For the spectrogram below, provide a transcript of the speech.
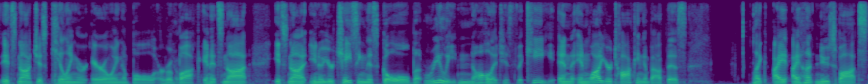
It's not just killing or arrowing a bull or a buck, and it's not it's not you know you're chasing this goal, but really knowledge is the key. And and while you're talking about this, like I, I hunt new spots,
